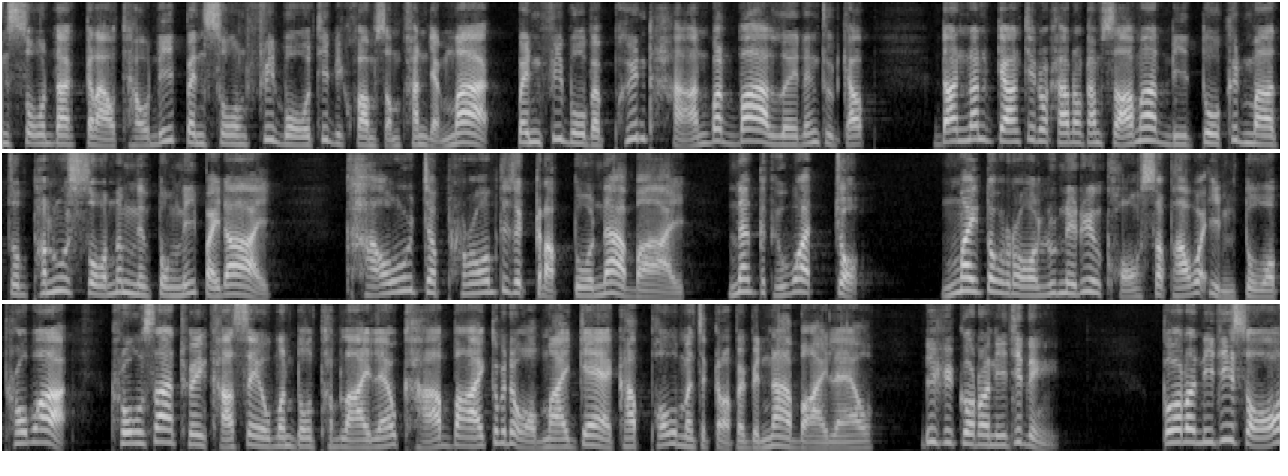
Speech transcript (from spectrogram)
ณโซนดังกล่าวแถวนี้เป็นโซนฟิโบที่มีความสำคัญอย่างมาก เป็นฟิโบแบบพื้นฐานบ้านๆเลยนั่นจุดครับ ดังนั้นการที่ราคาทองคำสามารถดีตัวขึ้นมาจนทะลุโซนน้ำเงินตรงนี้ไปได้ เขาจะพร้อมที่จะกลับตัวหน้าบาย นั่นก็ถือว่าจบไม่ต้องรอลุ้นในเรื่องของสภาวะอิ่มตัว เพราะว่า โครงสร้างเทรนขาเซลล์มันโดนทำลายแล้วขาบายก็ไม่ต้องออกไม้แก้ครับ เพราะว่ามันจะกลับไปเป็นหน้าบายแล้ว นี่คือกรณีที่หนึ่งกรณีที่สอง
